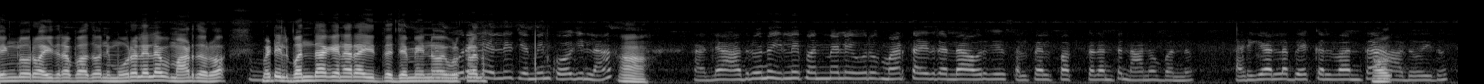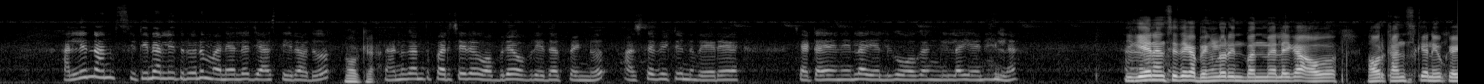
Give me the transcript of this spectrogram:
ಬೆಂಗಳೂರು ಹೈದರಾಬಾದು ನಿಮ್ಮ ಊರಲ್ಲೆಲ್ಲ ಮಾಡಿದವರು. ಬಟ್ ಇಲ್ಲಿ ಬಂದಾಗ ಏನಾರ ಇದ್ದ ಜಮೀನು ಉಳ್ಕೊಳ್ಳೋದು? ಜಮೀನ್ಗೆ ಹೋಗಿಲ್ಲ. ಹಾಂ. ಅಲ್ಲೇ ಆದ್ರೂ ಇಲ್ಲಿ ಬಂದಮೇಲೆ ಇವರು ಮಾಡ್ತಾ ಇದ್ರಲ್ಲ ಅವ್ರಿಗೆ ಸ್ವಲ್ಪ ಹೆಲ್ಪ್ ಆಗ್ತದಂತ ನಾನು ಬಂದು. ಅಡುಗೆ ಎಲ್ಲ ಬೇಕಲ್ವಾ ಅಂತ ಅದು ಇದು. ಅಲ್ಲಿ ನಾನು ಸಿಟಿನಲ್ಲಿದ್ರು ಮನೆಯಲ್ಲೇ ಜಾಸ್ತಿ ಇರೋದು. ನನಗಂತೂ ಪರಿಚಯ ಒಬ್ಬರೇ ಒಬ್ರು ಇದ್ದಾರೆ ಫ್ರೆಂಡು ಅಷ್ಟೇ ಬಿಟ್ಟು ಇನ್ನು ಬೇರೆ ಚಟ ಏನಿಲ್ಲ ಎಲ್ಲಿಗೂ ಹೋಗಂಗಿಲ್ಲ ಏನಿಲ್ಲ. ಈಗ ಏನು ಅನ್ಸಿದೆ? ಈಗ ಬೆಂಗಳೂರಿಂದ ಬಂದಮೇಲೆ ಈಗ ಅವ್ ಅವ್ರ ಕನಸಿಗೆ ನೀವು ಕೈ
